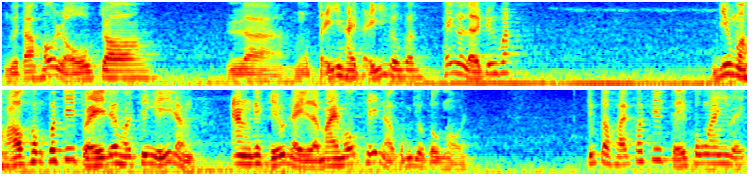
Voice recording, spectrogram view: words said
người ta hối lộ cho là một tỷ, hai tỷ, vân vân. Thấy cái lợi trước mắt. Nhưng mà họ không có trí tuệ để họ suy nghĩ rằng ăn cái kiểu này là mai mốt thế nào cũng vô tù ngồi. Chúng ta phải có trí tuệ khôn ngoan như vậy.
